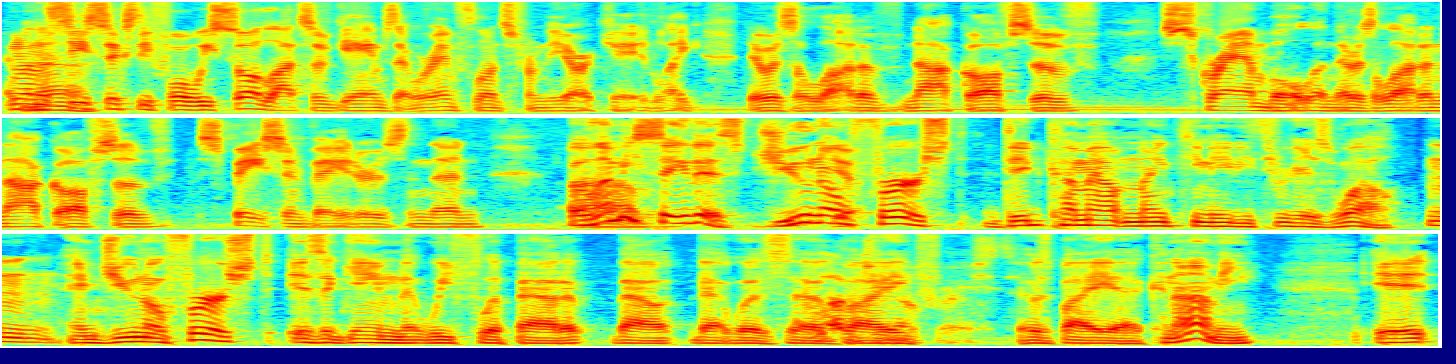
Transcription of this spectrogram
And on No. the C64, we saw lots of games that were influenced from the arcade. Like there was a lot of knockoffs of Scramble, and there was a lot of knockoffs of Space Invaders, and then. But let me um, say this: Juno yeah. First did come out in 1983 as well, Hmm. and Juno First is a game that we flip out about. That was uh, by Juno First. that was by uh, Konami. It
